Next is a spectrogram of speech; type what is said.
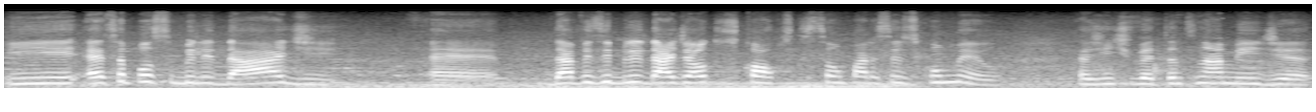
E essa possibilidade é, dá visibilidade a outros corpos que são parecidos com o meu. A gente vê tanto na mídia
